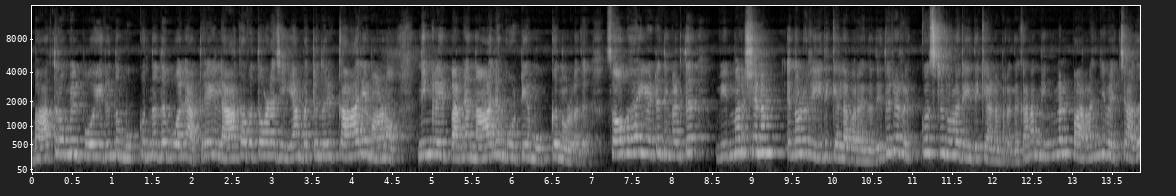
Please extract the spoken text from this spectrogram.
ബാത്റൂമിൽ പോയിരുന്ന് മുക്കുന്നത് പോലെ അത്രയും ലാഘവത്തോടെ ചെയ്യാൻ പറ്റുന്ന ഒരു കാര്യമാണോ നിങ്ങൾ ഈ പറഞ്ഞ നാലും കൂട്ടിയ മുക്കെന്നുള്ളത് സ്വാഭാവികമായിട്ട് നിങ്ങൾക്ക് വിമർശനം എന്നുള്ള രീതിക്കല്ല പറയുന്നത്. ഇതൊരു റിക്വസ്റ്റ് എന്നുള്ള രീതിക്കാണ് പറയുന്നത്. കാരണം നിങ്ങൾ പറഞ്ഞു വെച്ച അത്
